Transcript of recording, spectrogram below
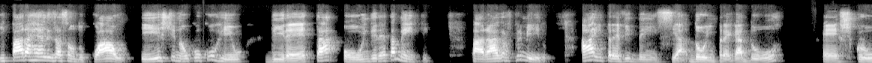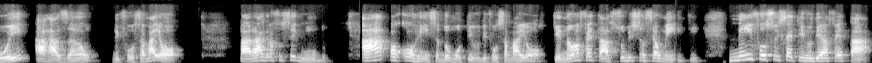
e para a realização do qual este não concorreu direta ou indiretamente. Parágrafo 1 A imprevidência do empregador exclui a razão de força maior. Parágrafo 2 a ocorrência do motivo de força maior que não afetar substancialmente, nem for suscetível de afetar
